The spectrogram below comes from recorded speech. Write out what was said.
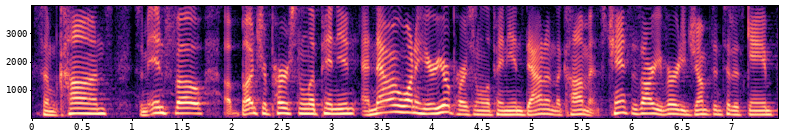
some cons, some info, a bunch of personal opinion, and now I want to hear your personal opinion down in the comments. Chances are you've already jumped into this game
